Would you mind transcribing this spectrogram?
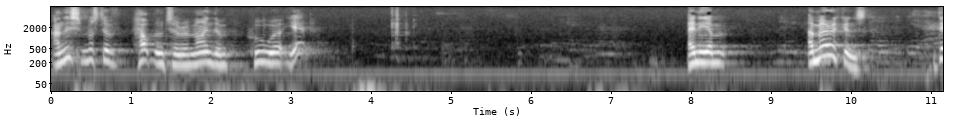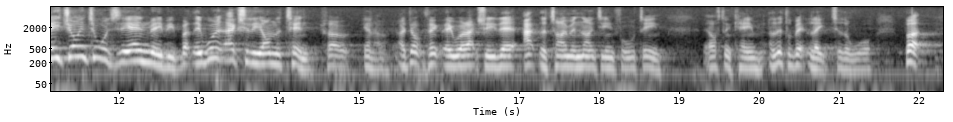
and this must have helped them to remind them who were, yeah, Any um, Americans? They joined towards the end, maybe, but they weren't actually on the tin. So, you know, I don't think they were actually there at the time in 1914. They often came a little bit late to the war. But,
